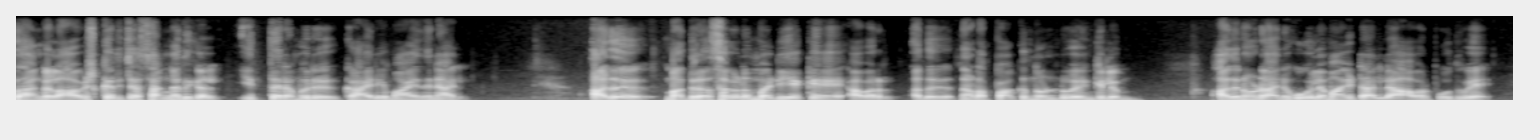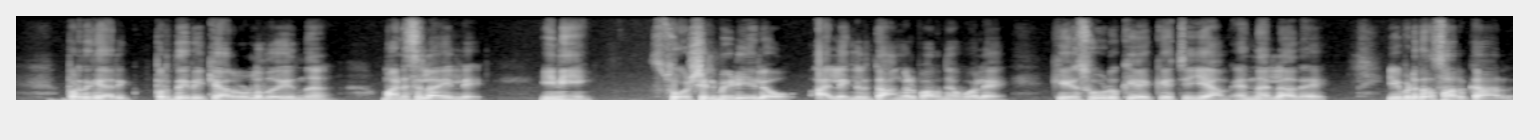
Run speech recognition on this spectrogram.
താങ്കൾ ആവിഷ്കരിച്ച സംഗതികൾ ഇത്തരമൊരു കാര്യമായതിനാൽ അത് മദ്രസകളും വഴിയൊക്കെ അവർ അത് നടപ്പാക്കുന്നുണ്ടോ എങ്കിലും അതിനോട് അനുകൂലമായിട്ടല്ല അവർ പൊതുവെ പ്രതികാരി പ്രതികരിക്കാറുള്ളത് എന്ന് മനസ്സിലായില്ലേ? ഇനി സോഷ്യൽ മീഡിയയിലോ അല്ലെങ്കിൽ താങ്കൾ പറഞ്ഞ പോലെ കേസ് കൊടുക്കുകയൊക്കെ ചെയ്യാം എന്നല്ലാതെ ഇവിടുത്തെ സർക്കാർ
